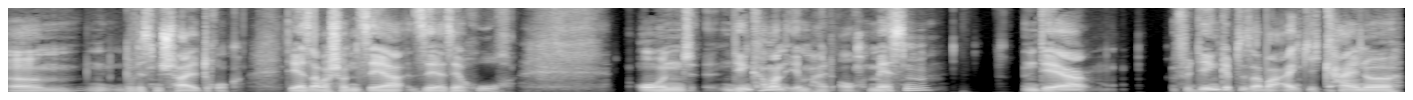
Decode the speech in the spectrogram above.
ähm, einen gewissen Schalldruck. Der ist aber schon sehr, sehr, sehr hoch. Und den kann man eben halt auch messen. Der für den gibt es aber eigentlich keine,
